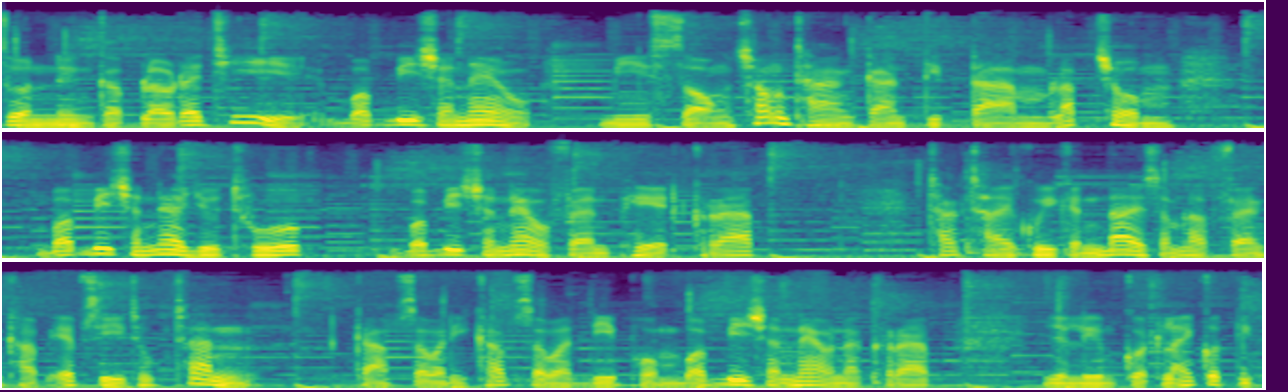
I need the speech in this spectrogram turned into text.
ส่วนหนึ่งกับเราได้ที่ Bobby Channel มี 2 ช่องทางการติดตามรับชม Bobby Channel YouTube Bobby Channel Fanpage ครับ ทักทายคุยกันได้สำหรับแฟนคลับ FC ทุกท่าน กับสวัสดีครับ สวัสดีผมบ๊อบบี้ชาแนลนะครับ อย่าลืมกดไลค์กดติด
